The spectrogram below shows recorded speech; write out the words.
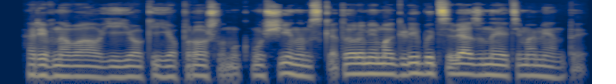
— ревновал ее к ее прошлому, к мужчинам, с которыми могли быть связаны эти моменты.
